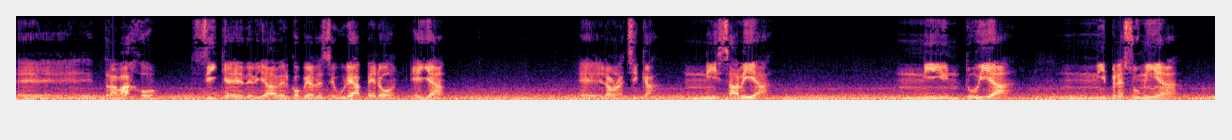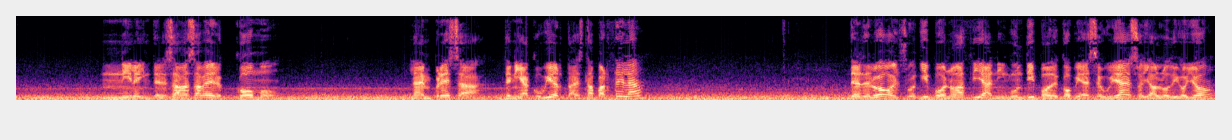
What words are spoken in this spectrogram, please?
eh, trabajo sí que debía haber copias de seguridad, pero ella eh, era una chica, ni sabía, ni intuía, ni presumía, ni le interesaba saber cómo la empresa tenía cubierta esta parcela. Desde luego en su equipo no hacía ningún tipo de copia de seguridad, eso ya os lo digo yo,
